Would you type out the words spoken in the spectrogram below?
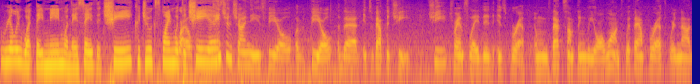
really what they mean when they say the chi? Could you explain what the Well, chi is? Ancient Chinese feel uh, feel that it's about the qi. Qi translated is breath, and that's something we all want. Without breath, we're not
